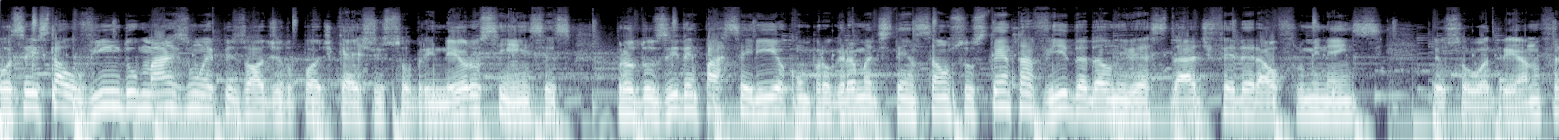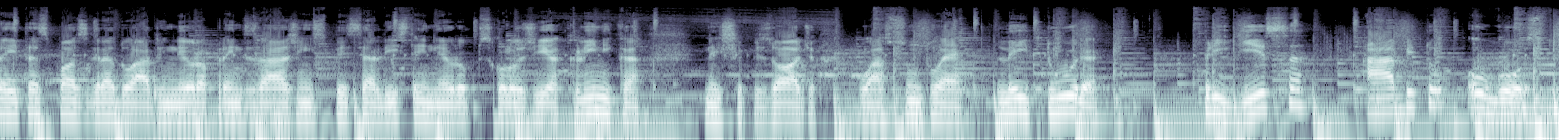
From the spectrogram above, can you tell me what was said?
Você está ouvindo mais um episódio do podcast sobre neurociências, produzido em parceria com o programa de extensão Sustenta a Vida da Universidade Federal Fluminense. Eu sou Adriano Freitas, pós-graduado em neuroaprendizagem, especialista em neuropsicologia clínica. Neste episódio, o assunto é leitura, preguiça, hábito ou gosto.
